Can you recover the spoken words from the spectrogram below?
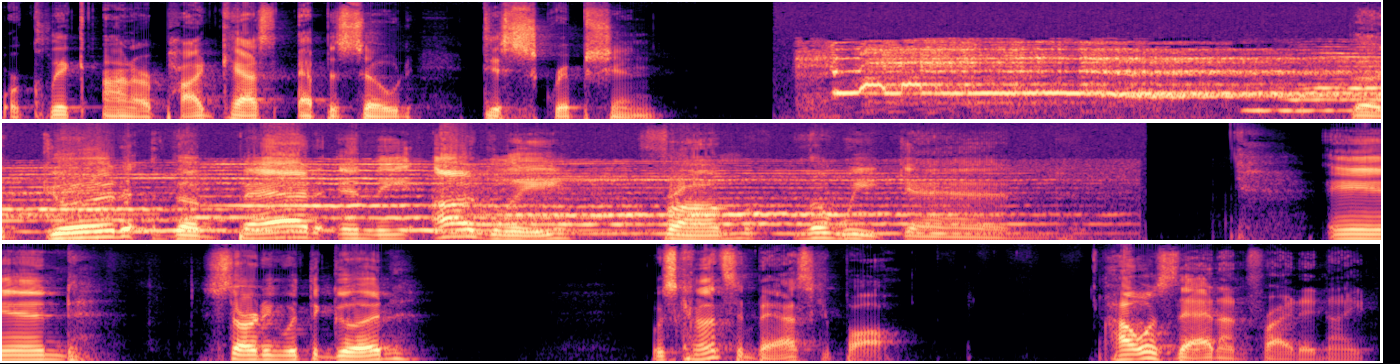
or click on our podcast episode description. The good, the bad, and the ugly from the weekend. And starting with the good, Wisconsin basketball. How was that on Friday night?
